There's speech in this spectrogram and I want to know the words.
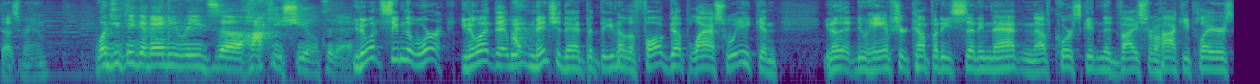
does man. What do you think of Andy Reid's uh, hockey shield today? You know what seemed to work. You know what? We didn't mention that, but the, you know the fogged up last week, and you know that New Hampshire company sent him that, and of course getting advice from hockey players.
